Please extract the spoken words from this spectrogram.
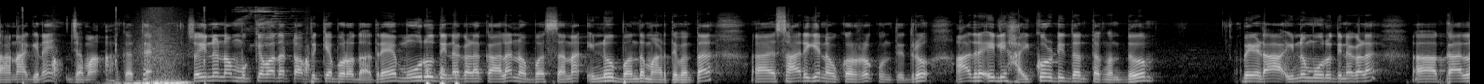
ತಾನಾಗಿನೇ ಜಮಾ ಆಗುತ್ತೆ. ಸೊ ಇನ್ನು ನಾವು ಮುಖ್ಯವಾದ ಟಾಪಿಕ್ಗೆ ಬರೋದಾದರೆ, ಮೂರು ದಿನಗಳ ಕಾಲ ನಾವು ಬಸ್ಸನ್ನು ಇನ್ನೂ ಬಂದ್ ಮಾಡ್ತೀವಂತ ಸಾರಿಗೆ ನೌಕರರು ಕುಂತಿದ್ರು. ಆದರೆ ಇಲ್ಲಿ ಹೈಕೋರ್ಟ್ ಇದ್ದಂತಕ್ಕಂಥದ್ದು ಬೇಡ. ಇನ್ನು ಮೂರು ದಿನಗಳ ಕಾಲ,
